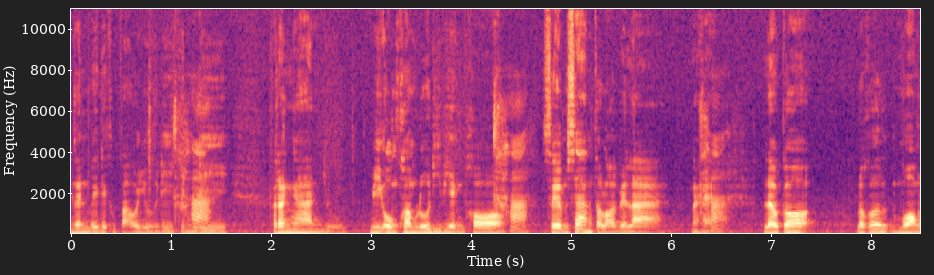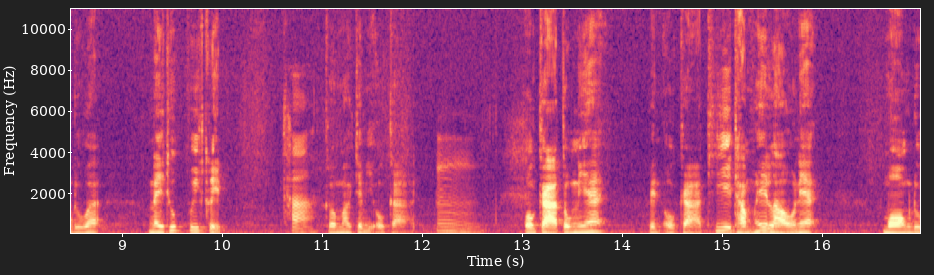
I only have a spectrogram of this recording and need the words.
เงินไปในกระเป๋าอยู่ดีกินค่ะดี พนักงานอยู่มีองค์ความรู้ที่เพียงพอค่ะเสริมสร้างตลอดเวลานะฮะค่ะแล้วก็เราก็มองดูว่าในทุกวิกฤตค่ะก็มักจะมีโอกาสอืมโอกาสตรงเนี้ยเป็นโอกาสที่ทำให้เราเนี่ยมองดู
